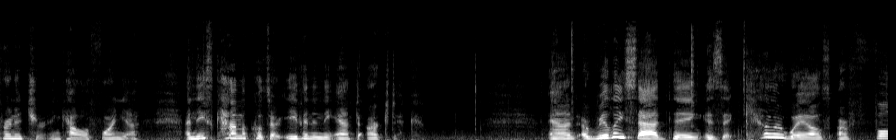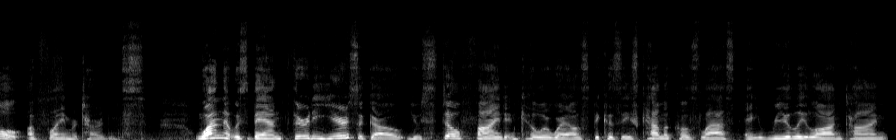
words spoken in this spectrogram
furniture in California. And these chemicals are even in the Antarctic. And a really sad thing is that killer whales are full of flame retardants. One that was banned 30 years ago, you still find in killer whales because these chemicals last a really long time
